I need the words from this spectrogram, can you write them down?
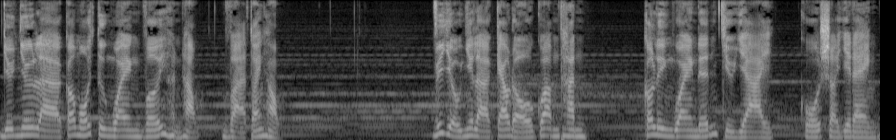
Dường như là có mối tương quan với hình học và toán học. Ví dụ như là cao độ của âm thanh, có liên quan đến chiều dài của sợi dây đàn.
